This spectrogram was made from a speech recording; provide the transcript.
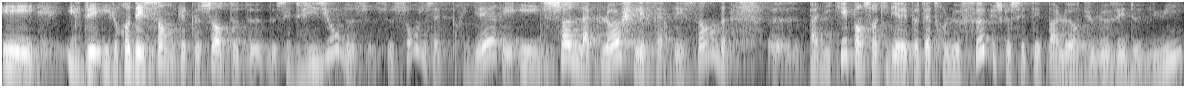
et il, redescend en quelque sorte de, cette vision, de ce, son, de cette prière, et, il sonne la cloche, les frères descendent, euh, paniqués, pensant qu'il y avait peut-être le feu, puisque ce n'était pas l'heure du lever de nuit.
